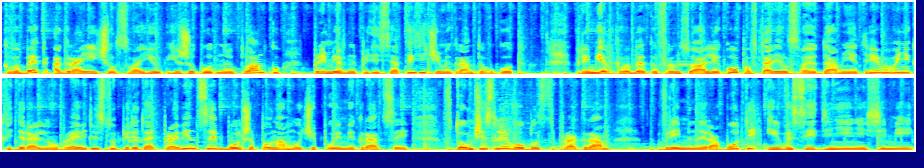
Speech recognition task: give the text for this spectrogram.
Квебек ограничил свою ежегодную планку примерно 50 тысяч иммигрантов в год. Премьер Квебека Франсуа Лего повторил свое давнее требование к федеральному правительству передать провинции больше полномочий по иммиграции, в том числе в области программ временной работы и воссоединения семей.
